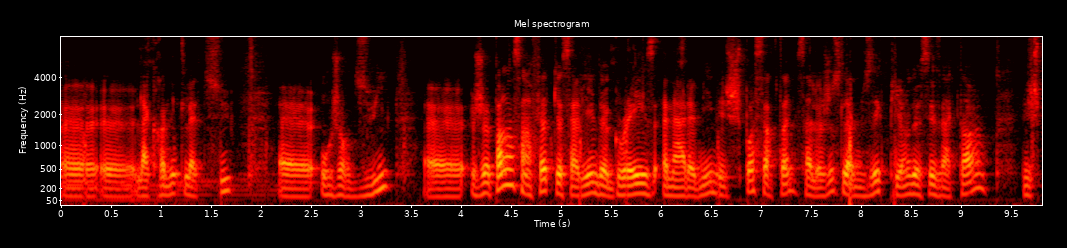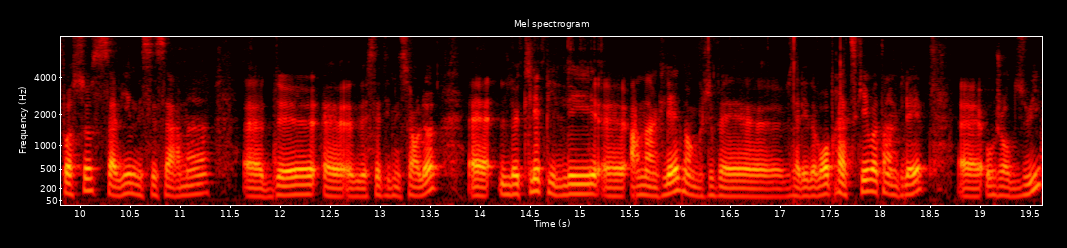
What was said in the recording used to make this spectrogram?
euh, la chronique là-dessus. Aujourd'hui. je pense en fait que ça vient de Grey's Anatomy, mais je ne suis pas certain. Ça a juste la musique puis un de ses acteurs mais je ne suis pas sûr si ça vient nécessairement euh, euh, de, cette émission-là. Euh, le clip, il est en anglais, donc vous allez devoir pratiquer votre anglais aujourd'hui,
